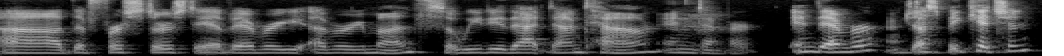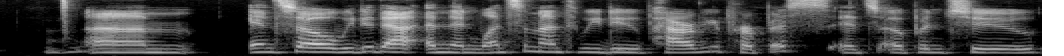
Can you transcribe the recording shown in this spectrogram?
uh, the first Thursday of every every month. So we do that downtown In Denver. in Denver, Okay. Just Be Kitchen. Mhm. Um, and so we do that. And then once a month, we do Power of Your Purpose. It's open to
